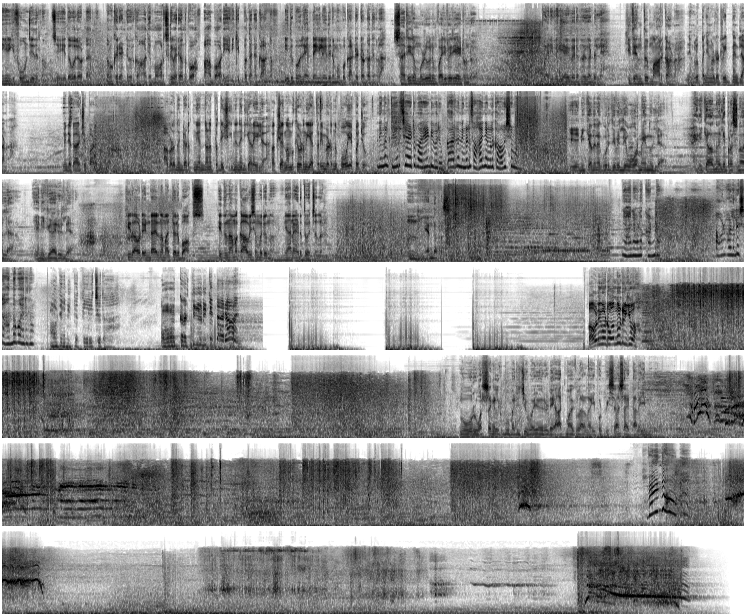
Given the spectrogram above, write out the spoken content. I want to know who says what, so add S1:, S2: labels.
S1: നീ എനിക്ക് ഫോൺ ചെയ്തിരുന്നു? ചെയ്ത പോലെ ഉണ്ടായിരുന്നു. നമുക്ക് രണ്ടുപേർക്കും ആദ്യം മോർച്ചറി വരെ ഒന്ന് പോവാം. ആ ബോഡി എനിക്ക് ഇപ്പൊ തന്നെ കാണണം. ഇതുപോലെ എന്തെങ്കിലും ഇതിനു മുമ്പ് കണ്ടിട്ടുണ്ടോ നിങ്ങളാ?
S2: ശരീരം മുഴുവനും വരിവരിയായിട്ടുണ്ട്. വരിവരിയായി
S1: വരി വരിയായി വരുന്നത് കണ്ടില്ലേ?
S2: ഇതെന്ത് മാർക്കാണ്?
S3: ഞങ്ങളിപ്പോ ഞങ്ങളുടെ ട്രീറ്റ്മെന്റിലാണ് നിന്റെ കാഴ്ചപ്പാട്. അവൾ നിന്റെ അടുത്ത് നീ എന്താണ് പ്രതീക്ഷിക്കുന്നതെന്ന് എനിക്കറിയില്ല. പക്ഷെ നമുക്ക് ഇവിടെ നിന്ന് എത്രയും പെട്ടെന്ന് പോയേ പറ്റൂ.
S4: നിങ്ങൾ തീർച്ചയായിട്ടും വരേണ്ടി വരും. കാരണം നിങ്ങളുടെ സഹായം ഞങ്ങൾക്ക് ആവശ്യമാണ്.
S5: എനിക്കതിനെ കുറിച്ച് വലിയ ഓർമ്മയൊന്നുമില്ല. എനിക്കതൊന്നും വലിയ പ്രശ്നമല്ല. എനിക്ക് കാര്യമില്ല.
S2: ഇത് അവിടെ ഉണ്ടായിരുന്ന മറ്റൊരു ബോക്സ് ഇത് നമുക്ക് ആവശ്യം വരുന്നു. ഞാൻ എടുത്തു വെച്ചത്.
S5: എന്താ പ്രശ്നം?
S4: ഞാൻ അവളെ കണ്ടു. അവൾ വളരെ ശാന്തമായിരുന്നു.
S6: അതെനിക്ക് തിരിച്ചതാ. ആ കത്തി എനിക്ക് തരാൻ.
S2: അവളിങ്ങോട്ട് വന്നോണ്ടിരിക്കുക
S5: Nur wasangel kamu maju juga ya udah hati maklarnya ini pun bisa saya tali nu.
